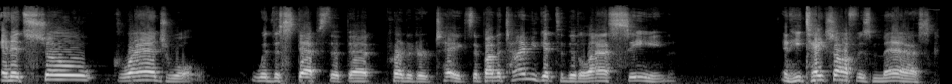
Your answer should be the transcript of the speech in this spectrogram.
and it's so gradual with the steps that that predator takes that by the time you get to the last scene, and he takes off his mask,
